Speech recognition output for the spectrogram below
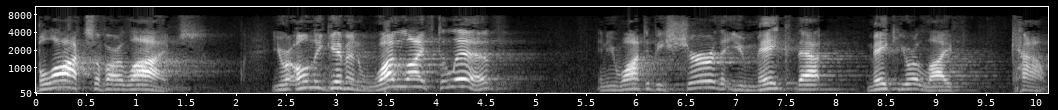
blocks of our lives. You are only given one life to live, and you want to be sure that you make that, make your life count.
